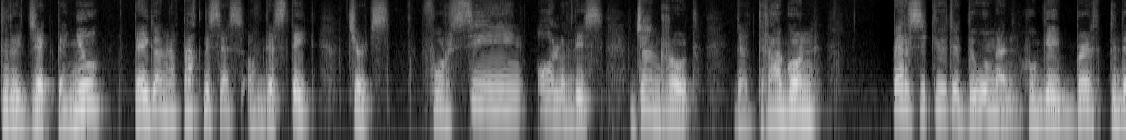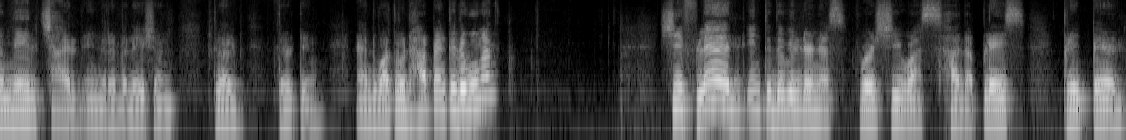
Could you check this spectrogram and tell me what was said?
to reject the new pagan practices of the state church. Foreseeing all of this, John wrote, The dragon persecuted the woman who gave birth to the male child in Revelation 12 13. And what would happen to the woman? She fled into the wilderness where she was had a place prepared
